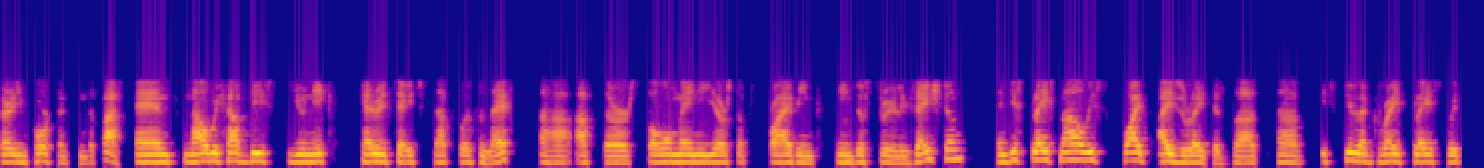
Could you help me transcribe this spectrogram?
very important in the past. And now we have this unique heritage that was left uh, after so many years of thriving industrialization. And this place now is quite isolated, but uh, it's still a great place with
